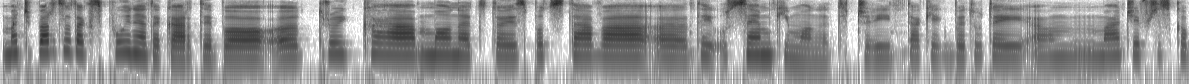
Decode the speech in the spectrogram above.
macie bardzo tak spójne te karty, bo e, trójka monet to jest podstawa e, tej ósemki monet, czyli tak jakby tutaj macie wszystko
